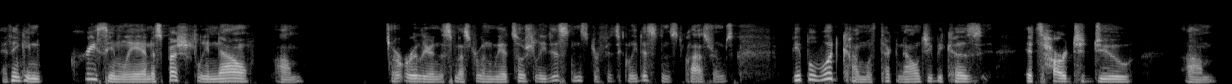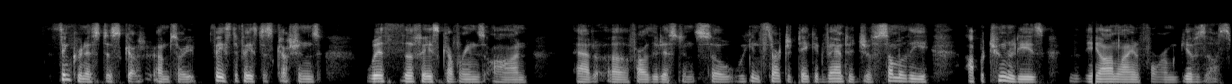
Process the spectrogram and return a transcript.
I think increasingly, and especially now, um, or earlier in the semester when we had socially distanced or physically distanced classrooms, people would come with technology because it's hard to do um, synchronous discussion, I'm sorry, face-to-face -face discussions with the face coverings on at a farther distance. So we can start to take advantage of some of the opportunities that the online forum gives us.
